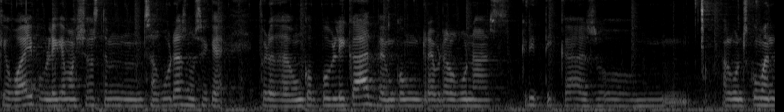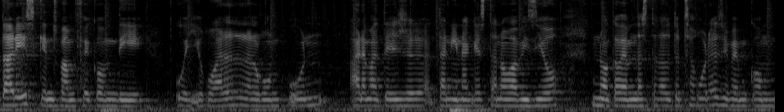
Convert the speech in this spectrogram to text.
que guai, publiquem això, estem segures, no sé què, però d'un cop publicat vam com rebre algunes crítiques o mm, alguns comentaris que ens van fer com dir ui, igual en algun punt, ara mateix eh, tenint aquesta nova visió, no acabem d'estar del tot segures i vam com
